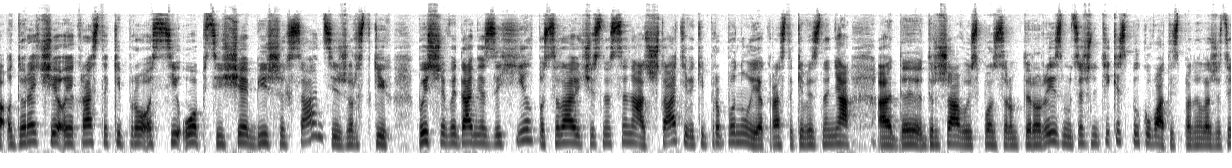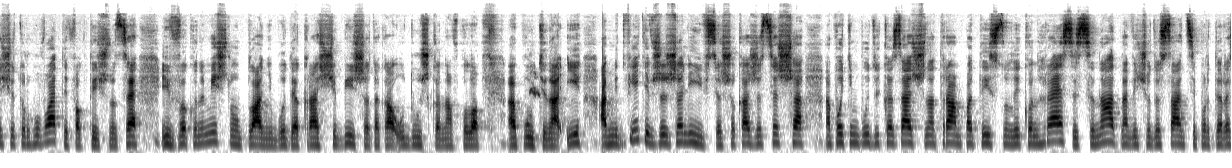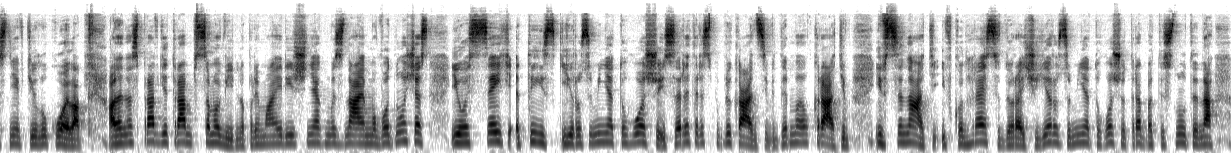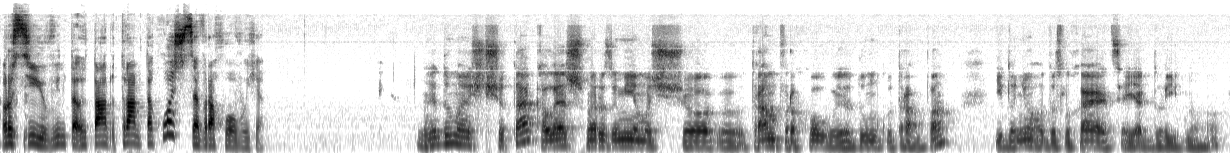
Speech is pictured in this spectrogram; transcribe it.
До речі, якраз таки про ось ці опції ще більших санкцій жорстких пише видання The Hill, посилаючись на Сенат штатів, який пропонує якраз таки визнання державою спонсором тероризму. Це ж не тільки спілкуватись, пане Олеже, це ще торгувати фактично. Це і в економічному плані буде якраз ще більша така удушка навколо Путіна. І а Медведєв вже жалівся, що каже, це ще а потім будуть казати, що на Трампа тиснули Конгрес і Сенат навіть щодо санкцій проти Роснефті і Лукойла. Але насправді Трамп самовільно приймає рішення, як ми знаємо. Водночас, і ось цей тиск і розуміння того, що і серед республіканців, і демократів, і в Сенаті, і в Конгресі, до речі, є розуміння того, що треба тиснути на Росію. Він та, Трамп також це враховує. Ну, я думаю, що так, але ж ми розуміємо, що е, Трамп враховує думку Трампа і до нього дослухається як до рідного.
